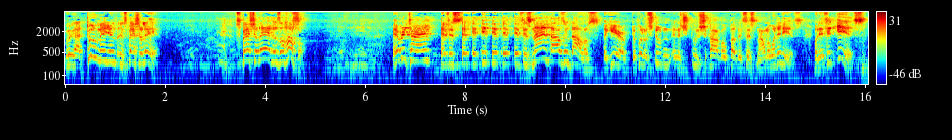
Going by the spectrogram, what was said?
We got two million in special ed. Special ed is a hustle. Every time, if it's if, if, if, if it's nine thousand dollars a year to put a student in the, through the Chicago public system, I don't know what it is, but if it is,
